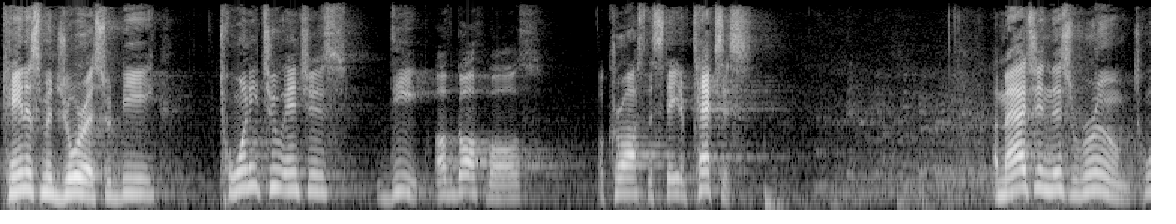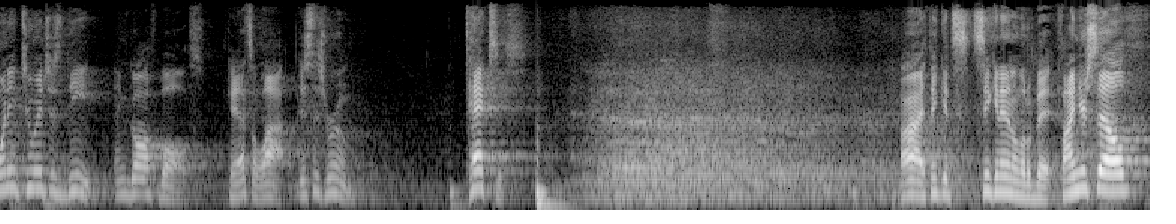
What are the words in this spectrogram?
Canis Majoris would be 22 inches deep of golf balls across the state of Texas. Imagine this room 22 inches deep in golf balls. Okay, that's a lot. Just this room. Texas. All right, I think it's sinking in a little bit. Find yourself,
